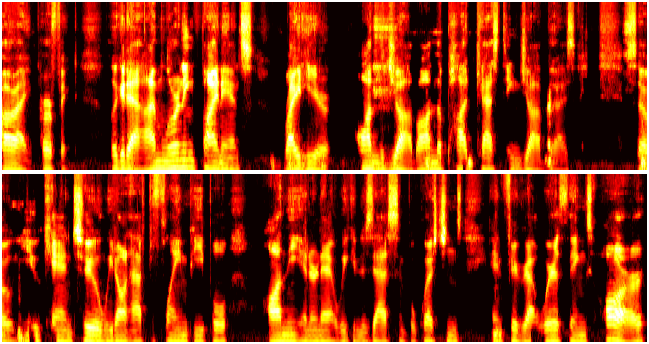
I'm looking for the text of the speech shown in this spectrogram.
all right, perfect. Look at that. I'm learning finance right here on the job, on the podcasting job, guys. So you can too. We don't have to flame people on the internet. We can just ask simple questions and figure out where things are.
